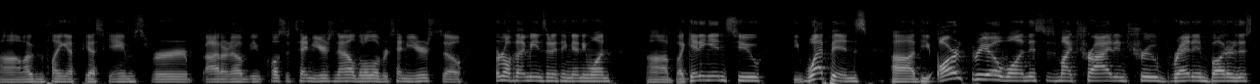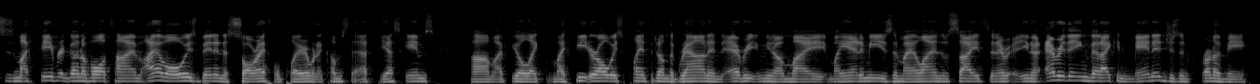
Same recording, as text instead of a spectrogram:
Um, I've been playing FPS games for, I don't know, close to 10 years now, a little over 10 years. So don't know if that means anything to anyone. Uh, but getting into the weapons, uh, the R301, this is my tried and true bread and butter. This is my favorite gun of all time. I have always been an assault rifle player when it comes to FPS games. Um, I feel like my feet are always planted on the ground, and every you know my my enemies and my lines of sights and every, you know everything that I can manage is in front of me.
